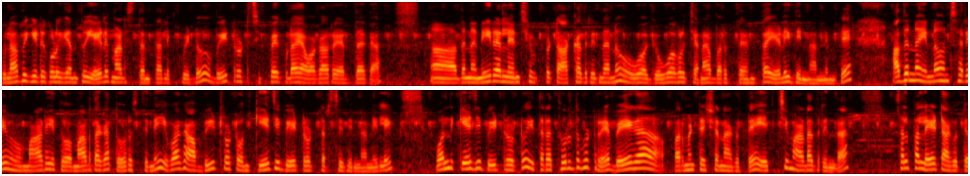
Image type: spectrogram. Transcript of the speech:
ಗುಲಾಬಿ ಗಿಡಗಳಿಗೆ ಅಂತೂ ಹೇಳಿ ಮಾಡಿಸಿದಂಥ ಲಿಕ್ವಿಡು ಬೀಟ್ರೋಟ್ ಸಿಪ್ಪೆ ಕೂಡ ಯಾವಾಗಾದ್ರೂ ಎರೆದಾಗ ಅದನ್ನು ನೀರಲ್ಲಿ ನೆನೆಸಿಬಿಟ್ಬಿಟ್ಟು ಹಾಕೋದ್ರಿಂದನೂ ಹೂವು, ಹೂವುಗಳು ಚೆನ್ನಾಗಿ ಬರುತ್ತೆ ಅಂತ ಹೇಳಿದ್ದೀನಿ ನಾನು ನಿಮಗೆ. ಅದನ್ನು ಇನ್ನೊಂದು ಸರಿ ಮಾಡಿ ತೋ, ಮಾಡಿದಾಗ ತೋರಿಸ್ತೀನಿ. ಇವಾಗ ಆ ಬೀಟ್ರೋಟ್ ಒಂದು ಕೆ ಜಿ ಬೀಟ್ರೋಟ್ ತರಿಸಿದ್ದೀನಿ ನಾನಿಲ್ಲಿ ಒಂದು ಕೆ ಜಿ ಬೀಟ್ರೋಟು ಈ ಥರ ತುರಿದ್ಬಿಟ್ರೆ ಬೇಗ ಫರ್ಮೆಂಟೇಷನ್ ಆಗುತ್ತೆ. ಹೆಚ್ಚಿ ಮಾಡೋದ್ರಿಂದ ಸ್ವಲ್ಪ ಲೇಟ್ ಆಗುತ್ತೆ,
